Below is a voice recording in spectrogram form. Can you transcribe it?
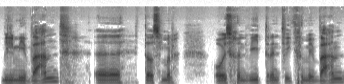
weil wir wollen, äh, dass wir uns weiterentwickeln können. Wir wollen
